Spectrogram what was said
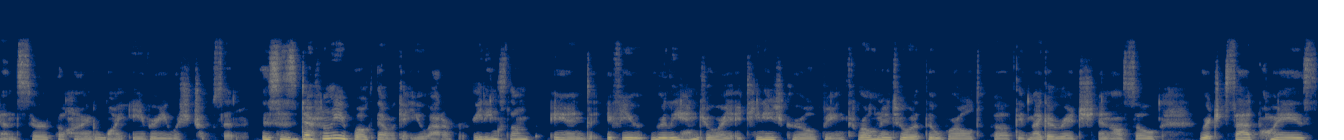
answer behind why Avery was chosen. This is definitely a book that would get you out of a reading slump and if you really enjoy a teenage girl being thrown into the world of the mega rich and also rich sad boys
